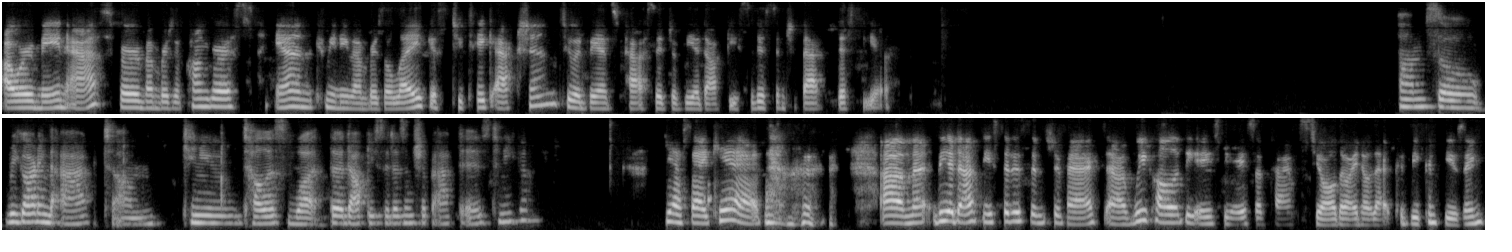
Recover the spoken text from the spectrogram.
our main ask for members of Congress and community members alike is to take action to advance passage of the Adoptee Citizenship Act this year. Um, so regarding the act, um, can you tell us what the Adoptee Citizenship Act is, Tanika? Yes, I can. um, the Adoptee Citizenship Act, uh, we call it the ACA sometimes too, although I know that could be confusing,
